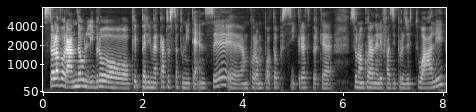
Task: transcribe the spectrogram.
Sto lavorando a un libro che per il mercato statunitense è ancora un po' top secret perché sono ancora nelle fasi progettuali.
